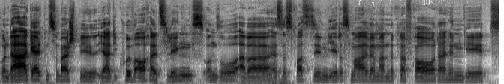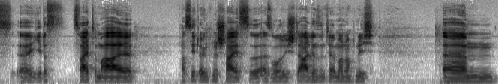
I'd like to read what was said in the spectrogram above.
und da gelten zum Beispiel ja die Kurve auch als links und so, aber es ist trotzdem jedes Mal, wenn man mit einer Frau dahin geht, äh, jedes zweite Mal passiert irgendeine Scheiße. Also die Stadien sind ja immer noch nicht ähm,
